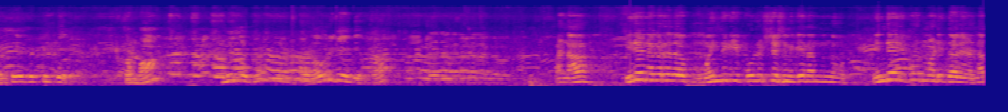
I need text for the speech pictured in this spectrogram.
ಮರೆತೇ ಬಿಟ್ಟಿದ್ದೆ ತಮ್ಮ ನಿನ್ನ ಗುರುತು ಅವರಿಗೆ ಇದೆಯಪ್ಪ ಅಣ್ಣ ಇದೇ ನಗರದ ಮೈಂದಿಗಿ ಪೊಲೀಸ್ ಸ್ಟೇಷನ್ಗೆ ನನ್ನನ್ನು ಹಿಂದೆ ರಿಪೋರ್ಟ್ ಮಾಡಿದ್ದಾರೆ ಅಣ್ಣ.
